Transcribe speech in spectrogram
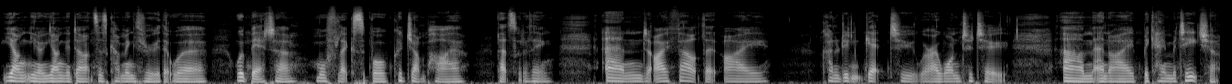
young, you know, younger dancers coming through that were were better, more flexible, could jump higher that sort of thing. And I felt that I kind of didn't get to where I wanted to. Um, and I became a teacher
